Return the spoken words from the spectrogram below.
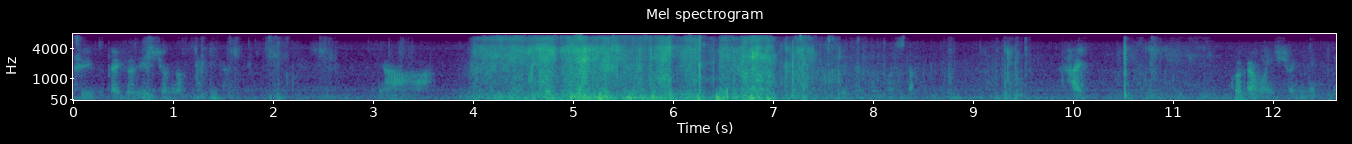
つり舞台上で一緒になった気がして。いやはい。これからも一緒にね。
